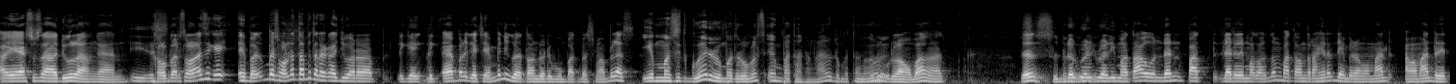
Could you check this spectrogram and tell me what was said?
Oh iya susah diulang kan. Iya. Kalau Barcelona sih kayak eh Bar- Barcelona tapi terakhir juara Liga, Liga eh, apa Liga Champions juga tahun 2014 15. Ya maksud gua 2014 eh 4 tahun yang lalu, udah 4 tahun Udah, lalu. udah lama banget. Dan Sudah udah, udah, lima tahun dan empat dari lima tahun itu empat tahun terakhir diambil sama, Mad- sama Madrid.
